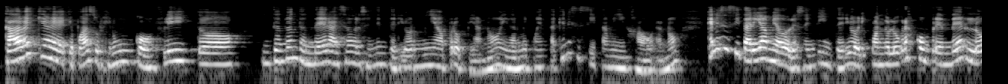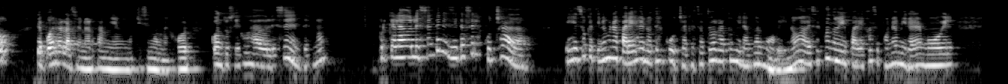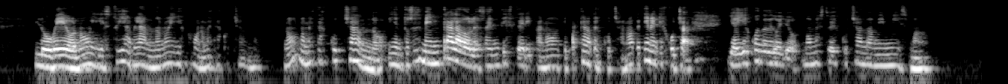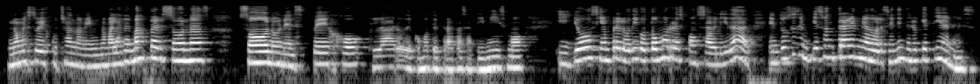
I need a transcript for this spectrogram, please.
cada vez que, pueda surgir un conflicto, intento entender a ese adolescente interior mía propia, ¿no? Y darme cuenta, ¿qué necesita mi hija ahora, ¿no? ¿Qué necesitaría mi adolescente interior? Y cuando logras comprenderlo, te puedes relacionar también muchísimo mejor con tus hijos adolescentes, ¿no? Porque la adolescente necesita ser escuchada. Es eso que tienes una pareja y no te escucha, que está todo el rato mirando al móvil, ¿no? A veces cuando mi pareja se pone a mirar el móvil, lo veo, ¿no? Y le estoy hablando, ¿no? Y es como, no me está escuchando, ¿no? No me está escuchando. Y entonces me entra la adolescente histérica, ¿no? ¿por qué no te escucha, no? Te tienen que escuchar. Y ahí es cuando digo yo, no me estoy escuchando a mí misma. No me estoy escuchando a mí misma. Las demás personas son un espejo claro de cómo te tratas a ti mismo y yo siempre lo digo, tomo responsabilidad. Entonces empiezo a entrar en mi adolescente interior. ¿Qué tienes?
